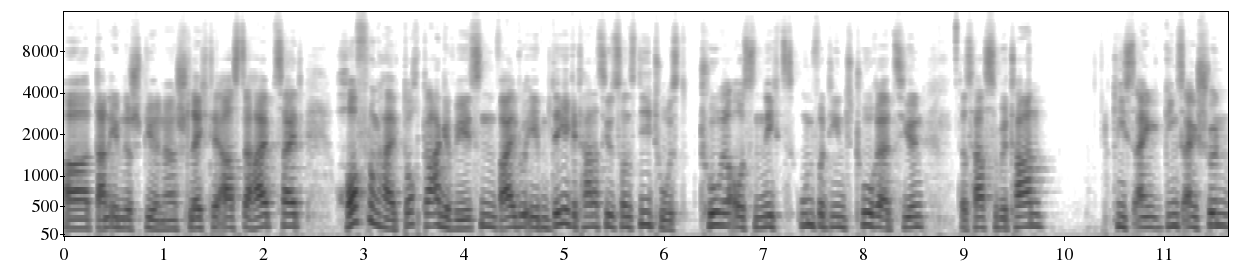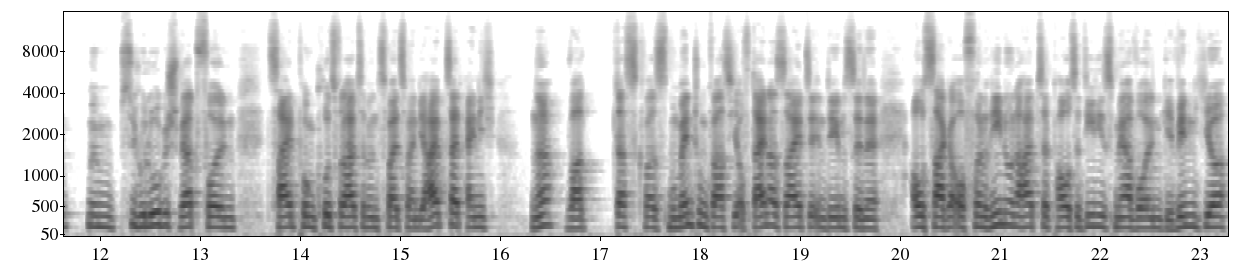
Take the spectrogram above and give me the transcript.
Äh, dann eben das Spiel, ne? Schlechte erste Halbzeit. Hoffnung halt doch da gewesen, weil du eben Dinge getan hast, die du sonst nie tust. Tore aus nichts, unverdient Tore erzielen. Das hast du getan ging es eigentlich schön mit einem psychologisch wertvollen Zeitpunkt kurz vor der Halbzeit mit dem 2-2 in die Halbzeit. Eigentlich ne, war das quasi Momentum quasi auf deiner Seite in dem Sinne. Aussage auch von Rino in der Halbzeitpause, die, die es mehr wollen, gewinnen hier.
